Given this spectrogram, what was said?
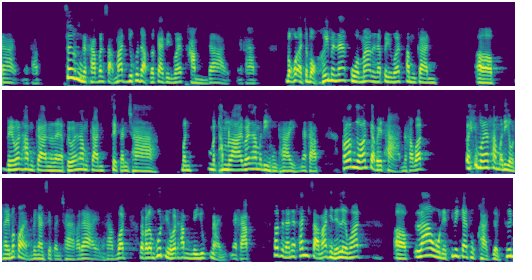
ได้นะครับ ซึ่งนะครับมันสามารถยกระดับและกลายเป็นวัฒนธรรมได้นะครับบางคนอาจจะบอกเฮ้ยมันน่ากลัวมากเลยนะเป็นวัฒนธรรมการเอ่อเป็นวัฒนธรรมการอะไรเป็นวัฒนธรรมการเสพกัญชา มันมันทำลายวัฒนธรรมอดีตของไทยนะครับก็ต้องย้อนกลับไปถามนะครับว่าเอ้ยวัฒนธรรมอดีตของไทยเมื่อก่อนจะเป็นการเสพกัญชาก็ได้นะครับว่าเรากำลังพูดถึงวัฒนธรรมในยุคไหนนะครับนอกจากนั้นเนี่ยท่านสามารถเห็นได้เลยว่าเหล้าเนี่ยที่มีการผูกขาดเกิดขึ้น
